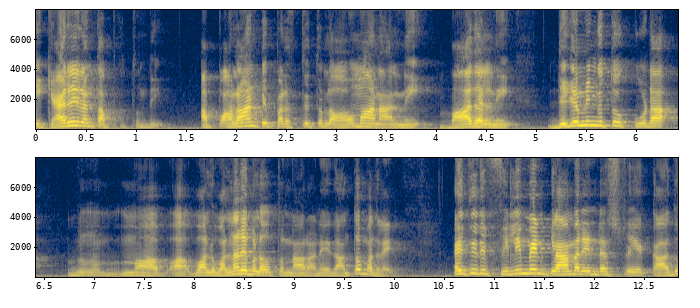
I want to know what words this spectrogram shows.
ఈ క్యారీర్ అంతా పోతుంది. అప్పు అలాంటి పరిస్థితుల్లో అవమానాల్ని బాధల్ని దిగమింగుతూ కూడా వాళ్ళు వలనరబుల్ అవుతున్నారు అనే దాంతో మొదలైంది. అయితే ఇది ఫిలిం అండ్ గ్లామర్ ఇండస్ట్రీ కాదు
